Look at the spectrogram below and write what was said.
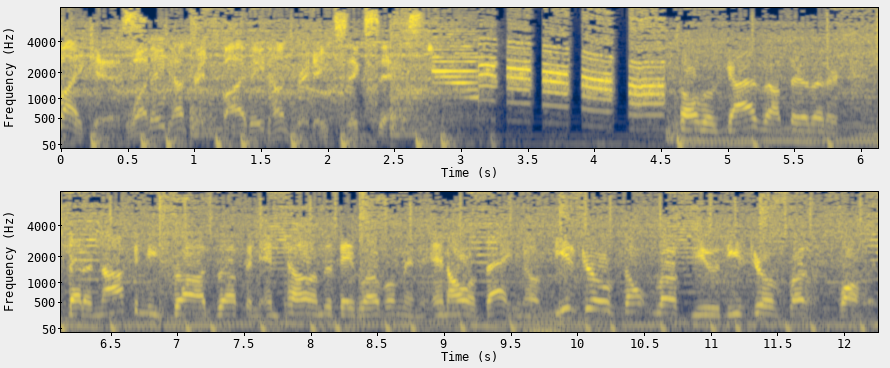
Leykis. 1-800-5800-866 all those guys out there that are that are knocking these broads up and, and telling them that they love them and, and all of that. You know, these girls don't love you. These girls love wallet.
